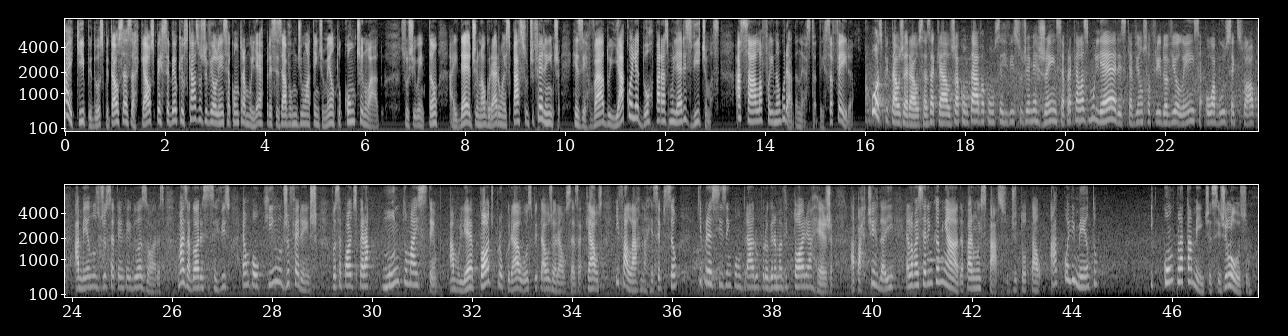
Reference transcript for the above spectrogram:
A equipe do Hospital César Caos percebeu que os casos de violência contra a mulher precisavam de um atendimento continuado. Surgiu então a ideia de inaugurar um espaço diferente, reservado e acolhedor para as mulheres vítimas. A sala foi inaugurada nesta terça-feira. O Hospital Geral César Caos já contava com um serviço de emergência para aquelas mulheres que haviam sofrido a violência ou abuso sexual há menos de 72 horas. Mas agora esse serviço é um pouquinho diferente. Você pode esperar muito mais tempo. A mulher pode procurar o Hospital Geral César Caos e falar na recepção que precisa encontrar o programa Vitória Regia. A partir daí, ela vai ser encaminhada para um espaço de total acolhimento completamente sigiloso.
